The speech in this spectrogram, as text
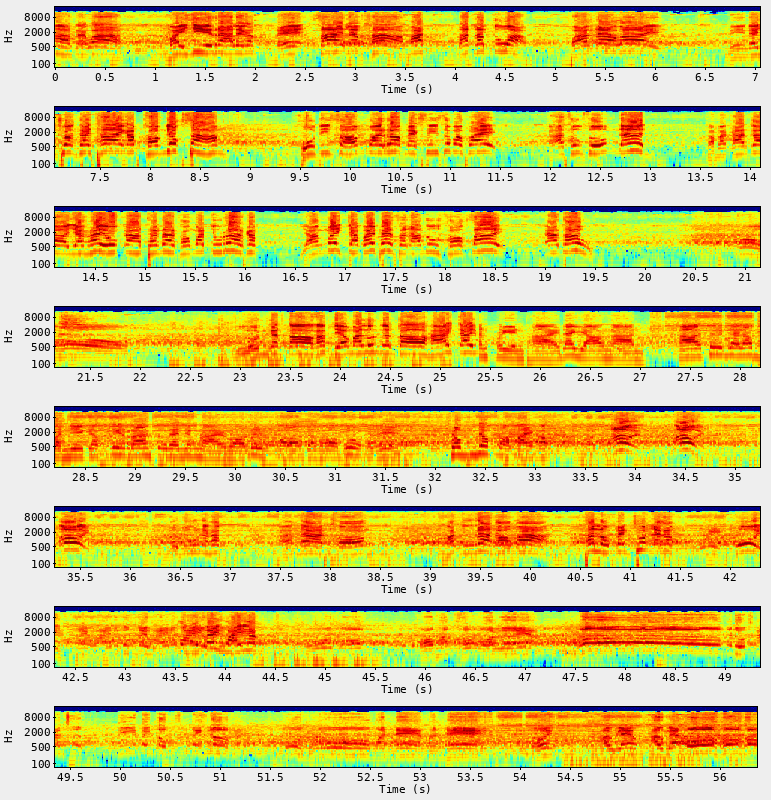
อ่าแต่ว่าไม่ยี่ราเลยครับเตะซ้ายแล้วข่ามัดตัดลำตัวขวางหน้าไว้นี่ในช่วงท้ายๆครับของยก 3 คู่ที่ 2 มวยรอบแม็กซีซุปเปอร์ไฟท์การสูงสูงๆเดิน กรรมการก็ยังให้โอกาสทางด้านของมัจจุราชครับ ยังไม่จับให้แพทย์สนามดูศอกซ้ายหน้าเท้า ลุ้นกันต่อครับ เดี๋ยวมาลุ้นกันต่อหายใจมันเปลี่ยนถ่ายได้ยาวนานหาซื้อได้แล้วบันนี้ครับที่ร้านตัวแทนจำหน่ายรอเลื่นปอตททั่วประเทศ ชมยกต่อไปครับโอ้ยโอ้ยโอ้ยเอาดูนะครับทางด้านของมัจจุราชออกมาถล่มเป็นชุดแล้วครับ โอ้ยโอ้ยไม่ไหวแล้วมันไม่ไหวแล้วไหวไม่ไหวครับ โอ้มองมองพักคออ่อนเลยอะ โอ้กระโดดข้ามเชือกนี่ไม่ตกไม่นอกอะ โอ้โห มันแน่ มันแน่เฮ้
